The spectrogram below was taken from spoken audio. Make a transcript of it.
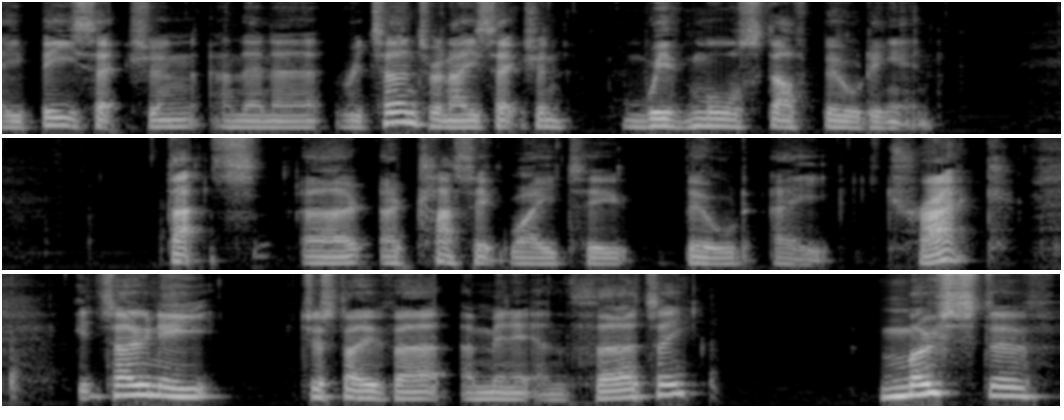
a B section, and then a return to an A section with more stuff building in. That's a, a classic way to build a track. It's only just over a minute and 30. Most of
